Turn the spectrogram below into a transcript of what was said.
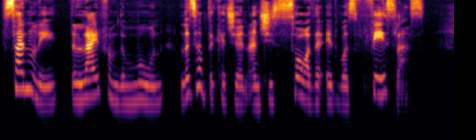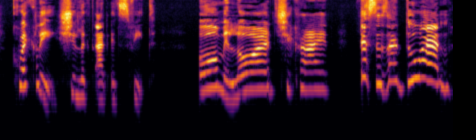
Suddenly, the light from the moon lit up the kitchen, and she saw that it was faceless. Quickly, she looked at its feet. Oh, my lord, she cried, this is a douen.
